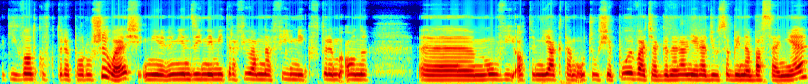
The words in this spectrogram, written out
takich wątków, które poruszyłeś, między innymi trafiłam na filmik, w którym on mówi o tym, jak tam uczył się pływać, jak generalnie radził sobie na basenie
